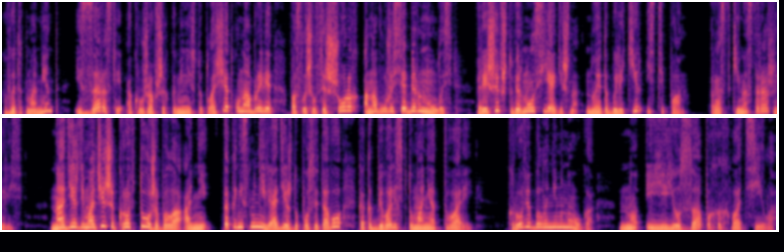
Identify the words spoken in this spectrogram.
В этот момент из зарослей, окружавших каменистую площадку на обрыве, послышался шорох, она в ужасе обернулась, решив, что вернулась Ягишна, но это были Кир и Степан. Ростки насторожились. На одежде мальчишек кровь тоже была, они так и не сменили одежду после того, как отбивались в тумане от тварей. Крови было немного, но и ее запаха хватило.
